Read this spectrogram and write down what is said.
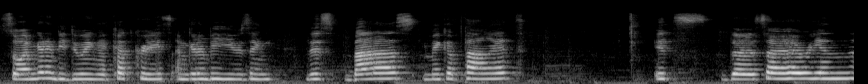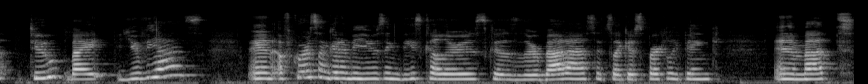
So I'm gonna be doing a cut crease. I'm gonna be using this badass makeup palette. It's the Saharan 2 by Juvia's and of course I'm gonna be using these colors because they're badass. It's like a sparkly pink and a matte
